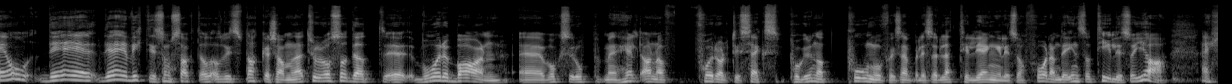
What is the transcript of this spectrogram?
er jo det er, det er viktig som sagt at, vi snakker sammen. Jeg tror også det at eh, våre barn eh, vokser opp med en helt annen forhold til sex pga. at porno for eksempel, er så lett tilgjengelig, så får de det inn så tidlig. Så ja, jeg er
